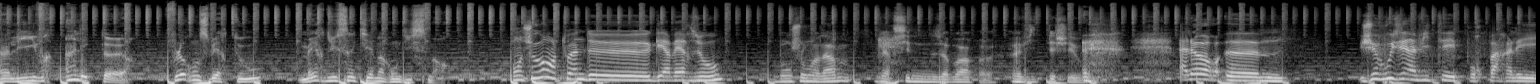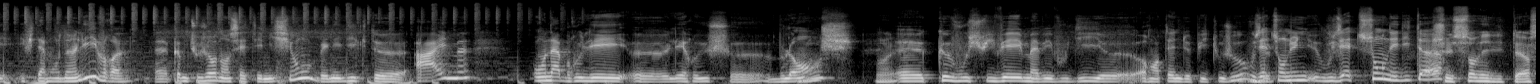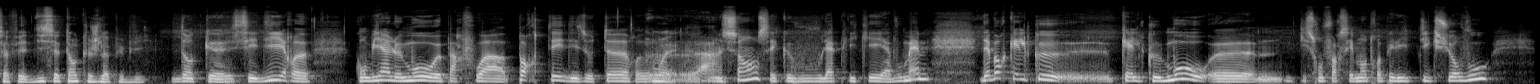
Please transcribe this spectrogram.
Un livre, un lecteur. Florence Berthoud, maire du 5e arrondissement. Bonjour Antoine de Guerverzo. Bonjour madame, merci de nous avoir euh, invités chez vous. Alors, euh, je vous ai invité pour parler évidemment d'un livre, euh, comme toujours dans cette émission, Bénédicte Heim. On a brûlé les ruches blanches. Que vous suivez, m'avez-vous dit, hors antenne depuis toujours. Vous êtes, son, vous êtes son éditeur Je suis son éditeur, ça fait 17 ans que je la publie. Donc c'est dire combien le mot euh, parfois porté des auteurs euh, a un sens et que vous l'appliquez à vous-même. D'abord quelques, euh, quelques mots qui seront forcément trop elliptiques sur vous.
